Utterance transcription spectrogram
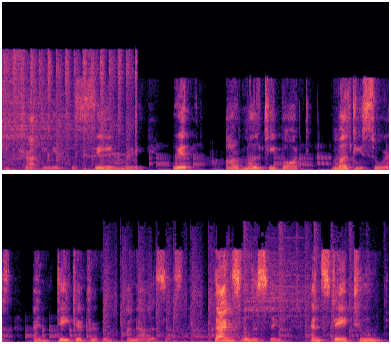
keep tracking it the same way with our multi bot, multi source, and data driven analysis. Thanks for listening and stay tuned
